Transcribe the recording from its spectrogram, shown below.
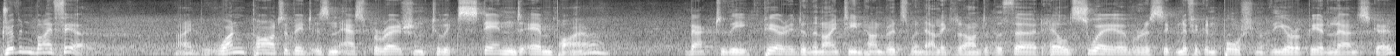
Driven by fear. Right? One part of it is an aspiration to extend empire, back to the period in the 1900s when Alexander III held sway over a significant portion of the European landscape.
